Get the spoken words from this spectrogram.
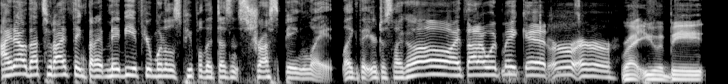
I know that's what I think, but I- maybe if you're one of those people that doesn't stress being late, like that, you're just like, oh, I thought I would make it. Er, er. Right. You would be,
